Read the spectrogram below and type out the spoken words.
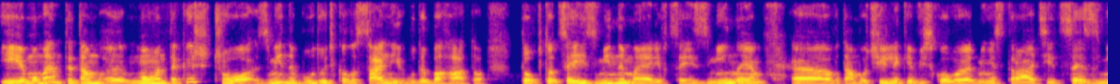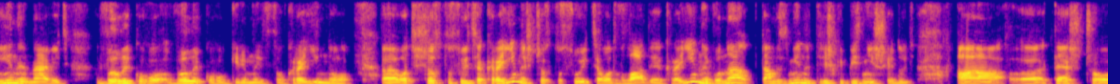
І моменти там е, момент такий, що зміни будуть колосальні, їх буде багато. Тобто, це і зміни мерів, це і зміни е, там очільників військової адміністрації, це зміни навіть великого великого керівництва країнного. Е, от що стосується країни, що стосується от влади країни, вона там зміни трішки пізніше йдуть. А е, те, що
